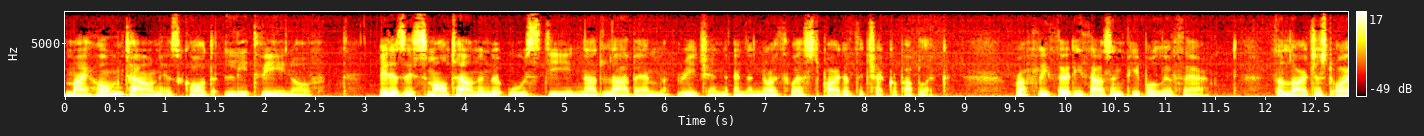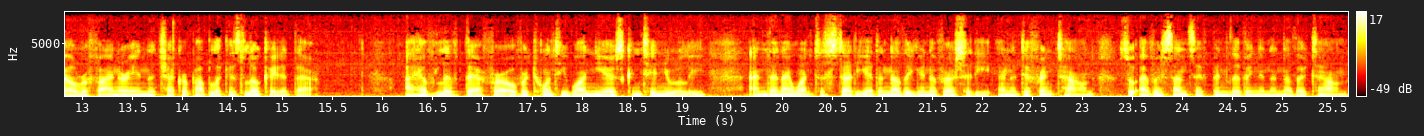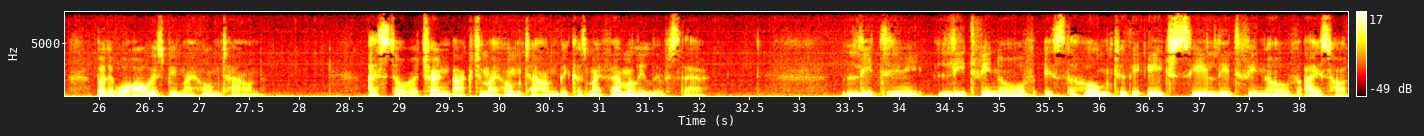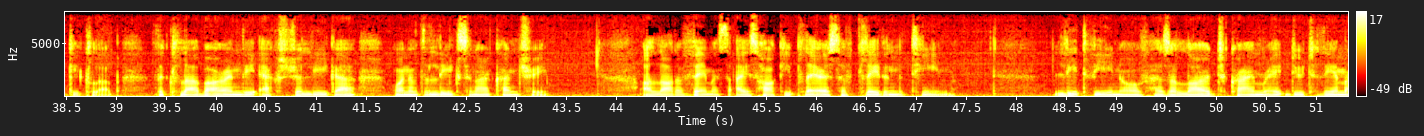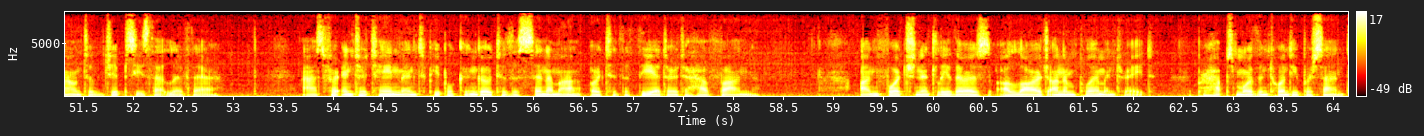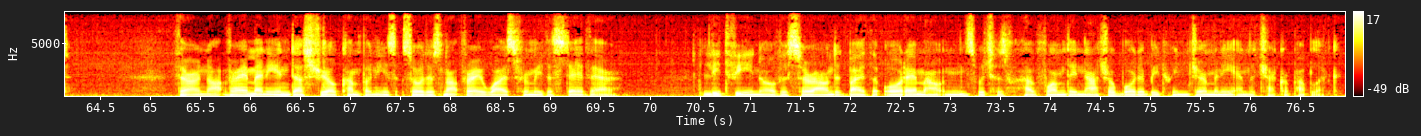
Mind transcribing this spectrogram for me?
My hometown is called Litvínov. It is a small town in the Ústí nad Labem region in the northwest part of the Czech Republic. Roughly 30,000 people live there. The largest oil refinery in the Czech Republic is located there. I have lived there for over 21 years continually, and then I went to study at another university in a different town, so ever since I've been living in another town, but it will always be my hometown. I still return back to my hometown because my family lives there. Litvi- Litvinov is the home to the HC Litvinov Ice Hockey Club. The club are in the Extra Liga, one of the leagues in our country. A lot of famous ice hockey players have played in the team. Litvinov has a large crime rate due to the amount of gypsies that live there. As for entertainment, people can go to the cinema or to the theater to have fun. Unfortunately, there is a large unemployment rate, perhaps more than 20%. There are not very many industrial companies, so it is not very wise for me to stay there. Litvinov is surrounded by the Ore Mountains, which has, have formed a natural border between Germany and the Czech Republic.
